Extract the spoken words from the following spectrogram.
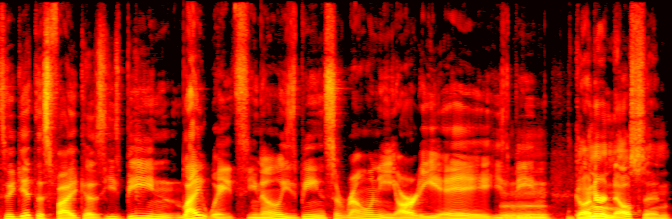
to get this fight because he's being lightweights. You know, he's being Cerrone, RDA. He's being Gunnar Nelson.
